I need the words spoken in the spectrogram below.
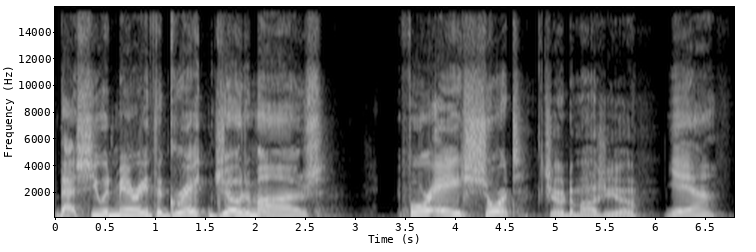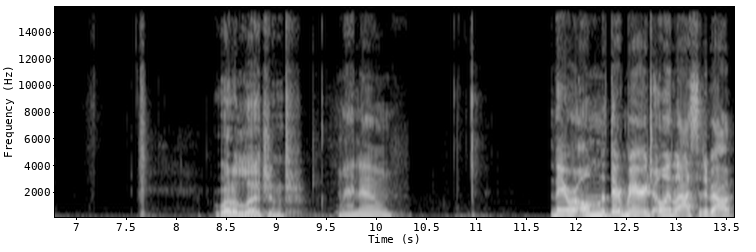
that she would marry the great Joe DiMaggio for a short. Joe DiMaggio. Yeah, What a legend. I know. They were only their marriage only lasted about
